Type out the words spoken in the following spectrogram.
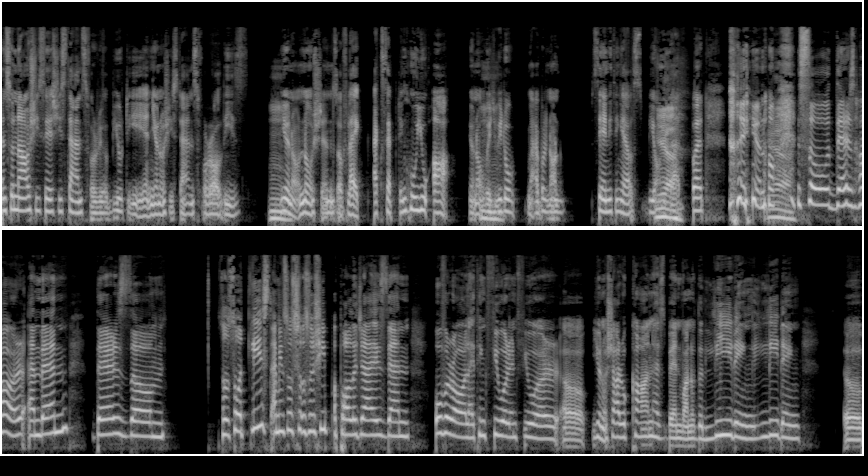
and so now she says she stands for real beauty and you know she stands for all these Mm. you know notions of like accepting who you are you know which Mhm. we don't i will not say anything else beyond Yeah. that but you know Yeah. so there's her and then there's um so so at least i mean so so, so she apologized and overall i think fewer and fewer uh you know shah rukh khan has been one of the leading leading uh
